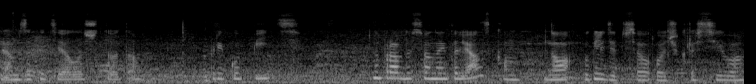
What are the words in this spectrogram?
Прям захотелось что-то прикупить. Ну, правда, все на итальянском, но выглядит все очень красиво.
